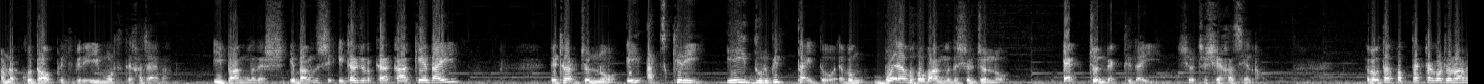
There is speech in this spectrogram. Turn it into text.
আমরা কোথাও পৃথিবীর এই মুহূর্তে দেখা যায় না। এই বাংলাদেশ এই বাংলাদেশ এটার জন্য কা- কা- দায়ী? এটার জন্য, এই আজকের এই দুর্বৃত্তায়িত এবং ভয়াবহ বাংলাদেশের জন্য একজন ব্যক্তি দায়ী, সে হচ্ছে শেখ হাসিনা। এবং তার প্রত্যেকটা ঘটনার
